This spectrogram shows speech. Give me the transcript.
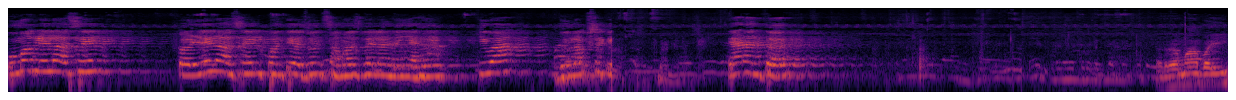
उमगलेलं असेल कळलेलं असेल पण ते अजून समजलेलं नाही आहे. किंवा दुर्लक्ष के- त्यानंतर रमाबाई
